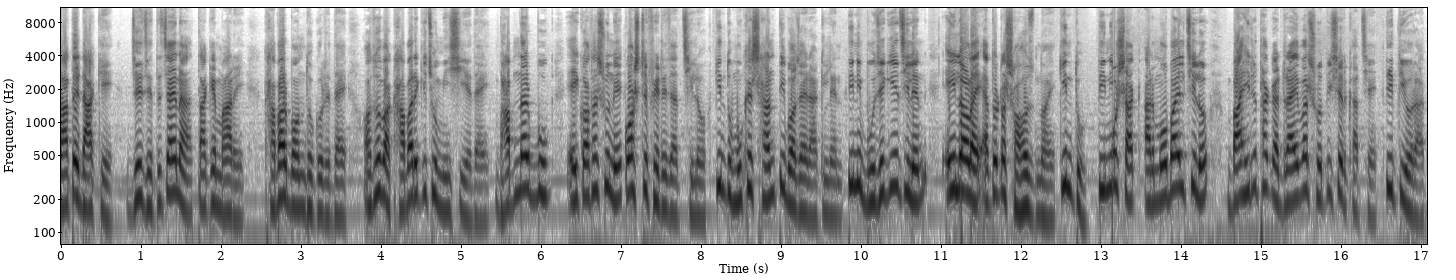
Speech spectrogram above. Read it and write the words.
রাতে ডাকে, যে যেতে চায় না তাকে মারে, খাবার বন্ধ করে দেয় অথবা খাবারে কিছু মিশিয়ে দেয়। ভাবনার বুক এই কথা শুনে কষ্টে ফেটে যাচ্ছিল, কিন্তু মুখে শান্তি বজায় রাখলেন। তিনি বুঝে গিয়েছিলেন, এই লড়াই এতটা সহজ নয়। কিন্তু তিনি পোশাক আর মোবাইল ছিল বাইরে থাকা ড্রাইভার সতীশের কাছে, তৃতীয় রাত।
